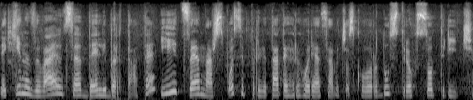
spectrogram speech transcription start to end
які називаються Де Лібертате. І це наш спосіб привітати Григорія Савича Сковороду з 300-річчя.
